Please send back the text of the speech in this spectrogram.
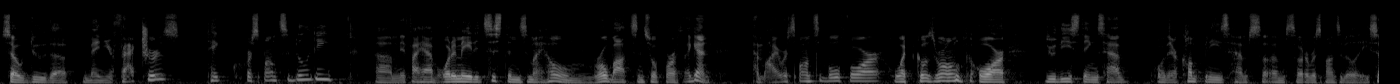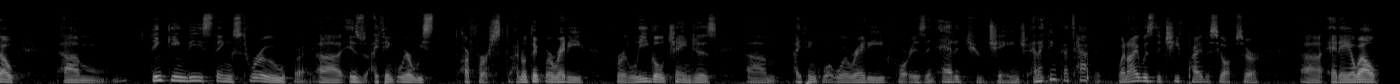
So, do the manufacturers take responsibility? Um, if I have automated systems in my home, robots and so forth, again, am I responsible for what goes wrong, or do these things have, or their companies have some sort of responsibility? So, um, thinking these things through Right. uh, is, I think, where we are first. I don't think we're ready for legal changes. Um, I think what we're ready for is an attitude change, and I think that's happened. When I was the chief privacy officer uh, at AOL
